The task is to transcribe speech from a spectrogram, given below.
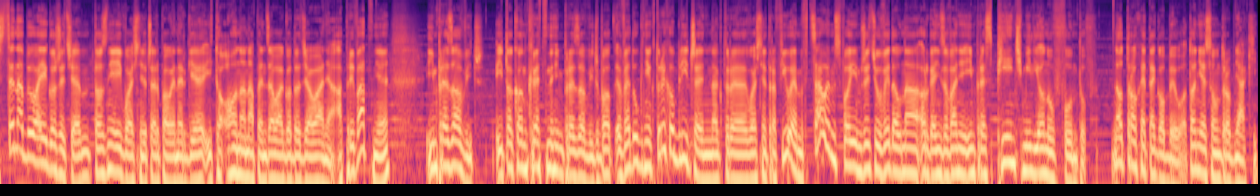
Scena była jego życiem, to z niej właśnie czerpał energię i to ona napędzała go do działania, a prywatnie imprezowicz. I to konkretny imprezowicz, bo według niektórych obliczeń, na które właśnie trafiłem, w całym swoim życiu wydał na organizowanie imprez 5 milionów funtów. No trochę tego było, to nie są drobniaki.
